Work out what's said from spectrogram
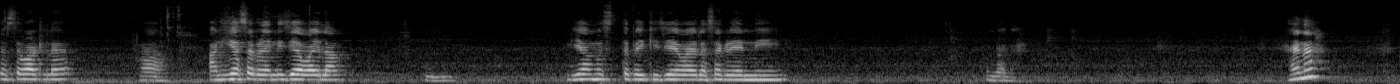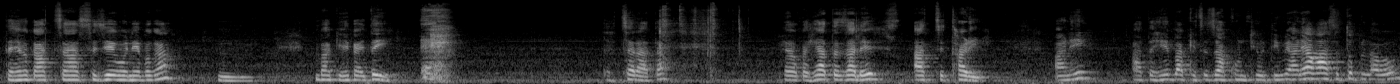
कसं वाटलं? हां. आणि या सगळ्यांनी जेवायला? या मस्तपैकी जेवायला सगळ्यांनी. बघा. है ना? तर हे बघा आजचं आजचं जेवण आहे बघा. बाकी हे काय दही? तर चला आता. हे बघा हे आता झाले आजची थाळी. आणि आता हे बाकीचं झाकून ठेवते मी. आणि असं तूप लावून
